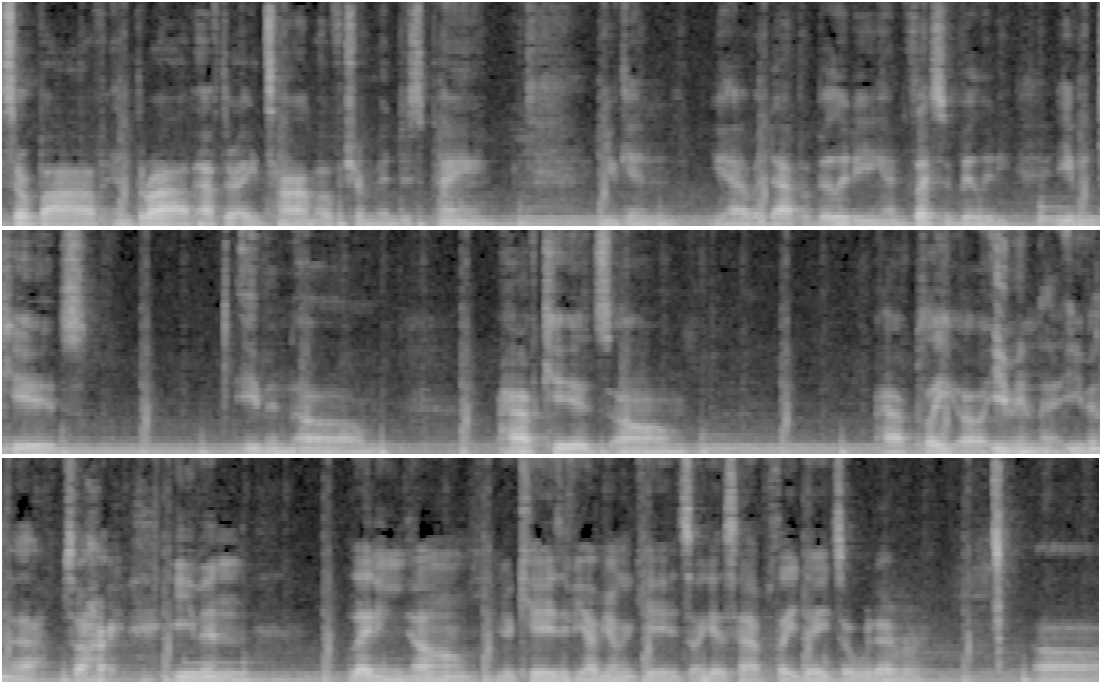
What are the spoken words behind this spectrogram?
survive and thrive after a time of tremendous pain. You can you have adaptability and flexibility. Even kids, even um, have kids um, have play uh, even even uh, sorry even letting um, your kids, if you have younger kids, I guess have play dates or whatever. Uh,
